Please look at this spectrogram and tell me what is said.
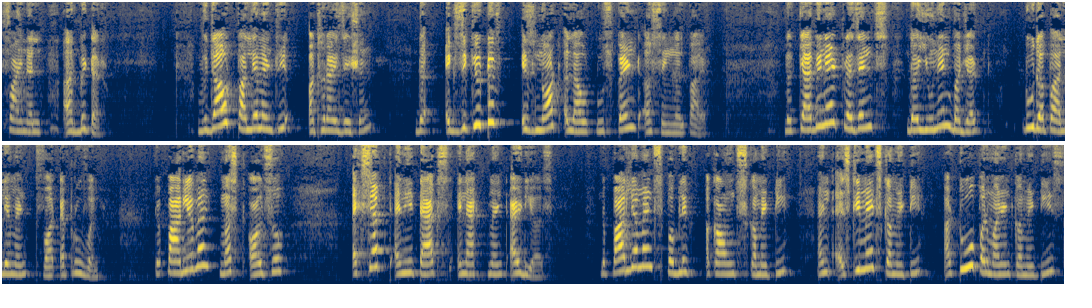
final arbiter. Without parliamentary authorization, the executive is not allowed to spend a single pie. The cabinet presents the union budget to the parliament for approval. The parliament must also accept any tax enactment ideas. The Parliament's Public Accounts Committee and Estimates Committee are two permanent committees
